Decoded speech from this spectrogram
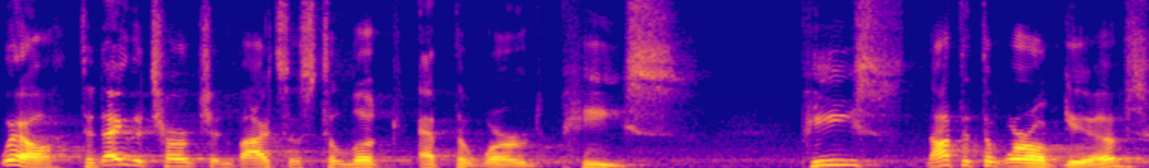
Well, today the church invites us to look at the word peace. Peace, not that the world gives,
